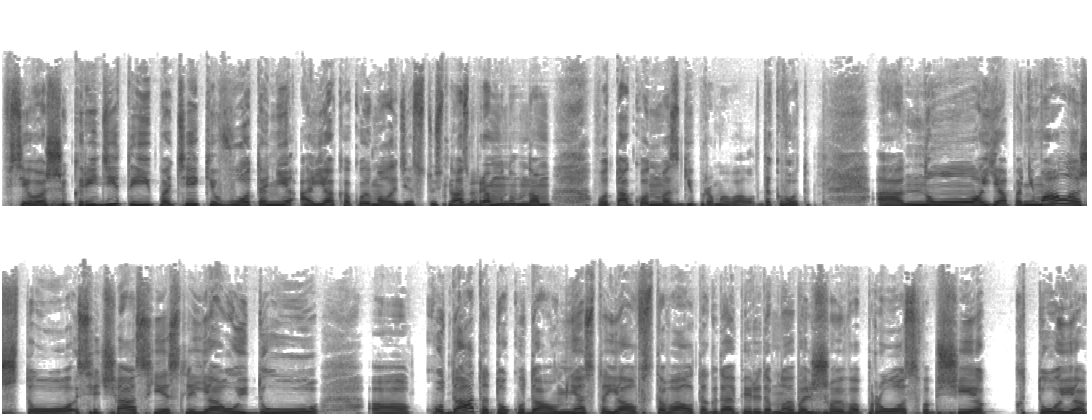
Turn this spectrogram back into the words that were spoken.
все ваши кредиты, ипотеки, вот они, а я какой молодец. То есть нас да. прямо нам вот так он мозги промывал. Так вот, а, но я понимала, что сейчас, если я уйду а, куда-то, то куда? У меня стоял, вставал тогда передо мной большой вопрос вообще, кто я.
